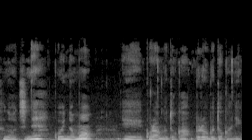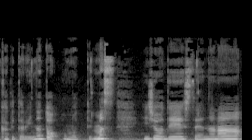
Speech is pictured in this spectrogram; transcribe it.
そのうちねこういうのも、えーコラムとかブログとかに書けたらいいなと思ってます。以上ですさよなら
